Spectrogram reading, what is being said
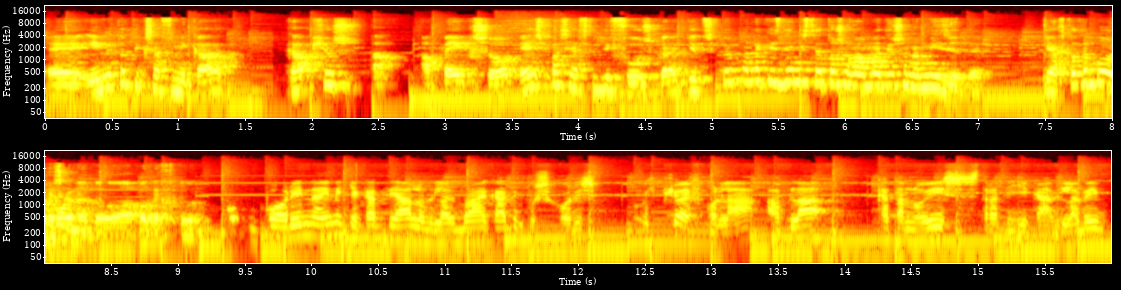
ε, είναι το ότι ξαφνικά κάποιος απ' έξω έσπασε αυτή τη φούσκα και τους είπε: Μαλάκες δεν είστε τόσο γαμάτοι όσο νομίζετε. Και αυτό δεν μπόρεσαν να το αποδεχτούν. Μπορεί να είναι και κάτι άλλο, δηλαδή μπορεί να είναι κάτι που συγχωρείς όχι πιο εύκολα, απλά κατανοείς στρατηγικά. Δηλαδή,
